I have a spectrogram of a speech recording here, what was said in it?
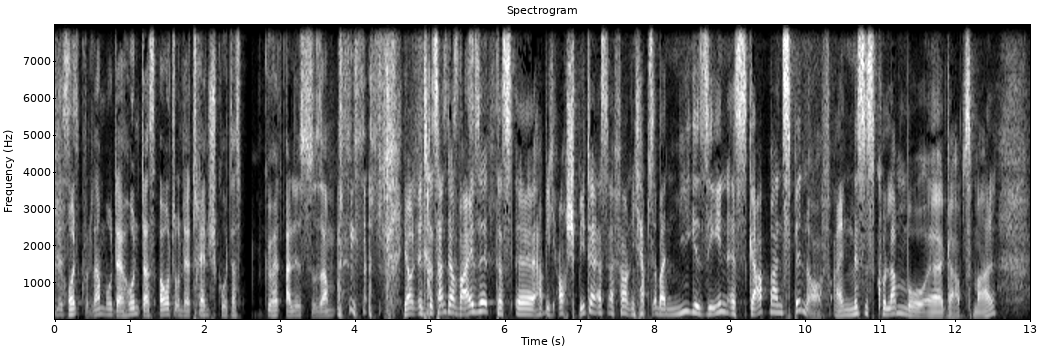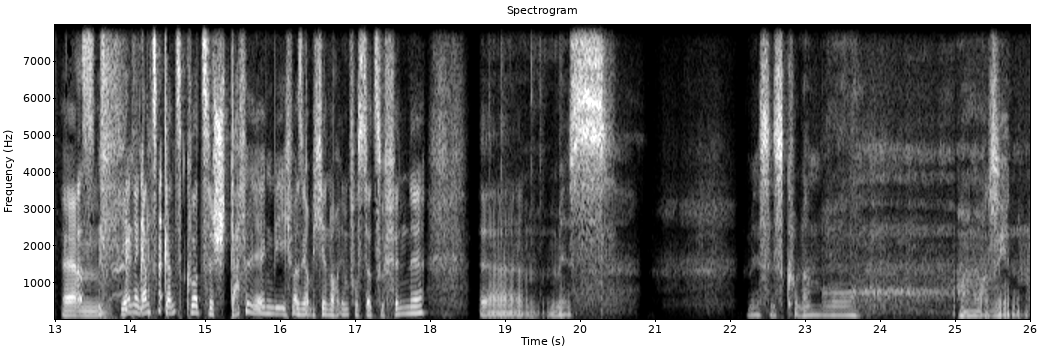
Mrs. Und- Columbo, der Hund, das Auto und der Trenchcoat, das gehört alles zusammen. Ja, und interessanterweise, das, äh, habe ich auch später erst erfahren, ich habe es aber nie gesehen, es gab mal ein Spin-off, ein Mrs. Columbo äh, gab's mal. Ähm, ja, eine ganz, ganz kurze Staffel irgendwie, ich weiß nicht, ob ich hier noch Infos dazu finde. Äh, Miss Mrs. Columbo. Oh, mal sehen.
